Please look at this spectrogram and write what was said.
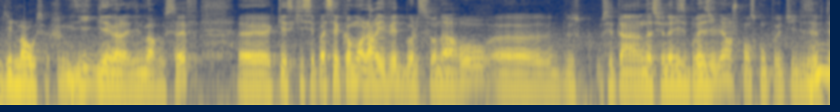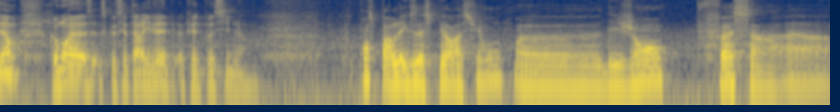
Dilma Rousseff. Voilà, Dilma Rousseff. Qu'est-ce qui s'est passé? Comment l'arrivée de Bolsonaro, c'est un nationaliste brésilien, je pense qu'on peut utiliser le Mhm. terme. Comment est-ce que cette arrivée a pu être possible? Je pense par l'exaspération des gens face à, à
